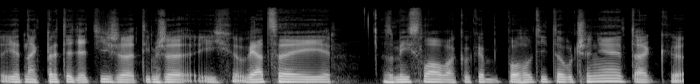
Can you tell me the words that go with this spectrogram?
jednak pre tie deti, že tým, že ich viacej zmyslov ako keby pohltí to učenie, tak e,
